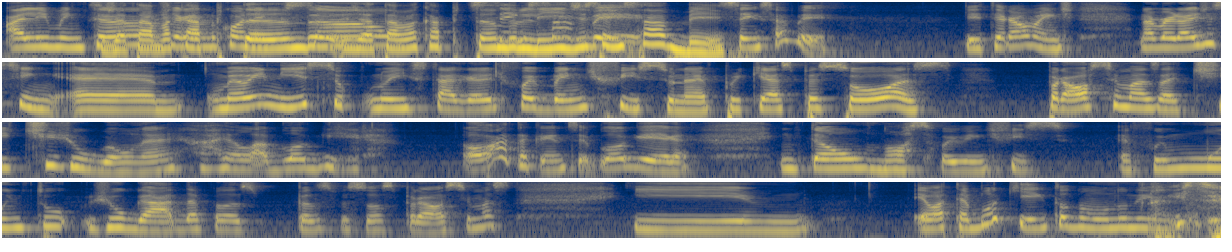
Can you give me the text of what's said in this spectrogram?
alimentando, Você já tava captando, conexão, já tava captando sem lead sem saber. sem saber. Literalmente. Na verdade, assim, é, o meu início no Instagram ele foi bem difícil, né? Porque as pessoas próximas a ti te julgam, né? Ah, ela é blogueira. Ó, lá, tá querendo ser blogueira. Então, nossa, foi bem difícil. Eu fui muito julgada pelas, pelas pessoas próximas. E eu até bloqueei todo mundo no início.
